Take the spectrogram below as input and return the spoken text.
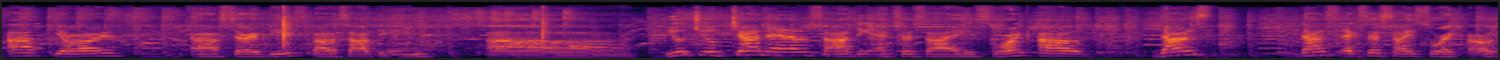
at your uh, service para sa ating uh, YouTube channel, sa ating exercise workout, dance, dance exercise workout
